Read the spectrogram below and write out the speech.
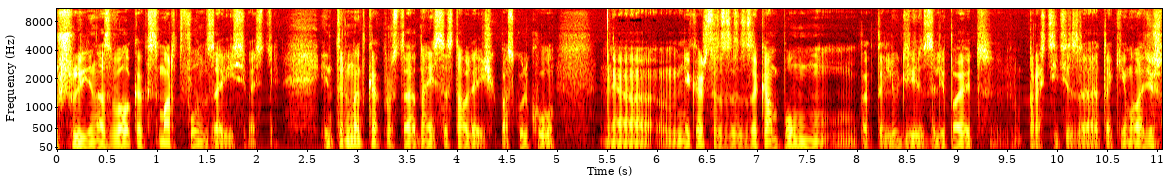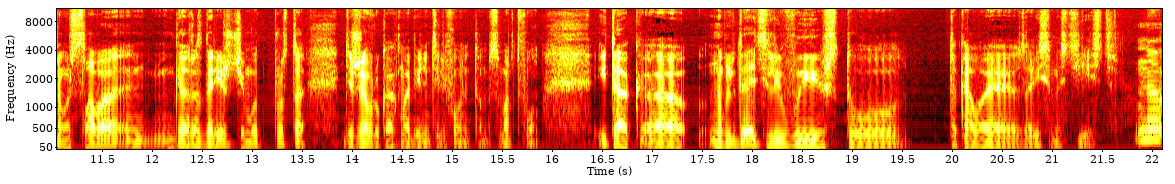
шире назвал как смартфон зависимости. Интернет как просто одна из составляющих, поскольку, э, мне кажется, за, за компом как-то люди залипают, простите за такие молодежные может, слова, э, гораздо реже, чем вот просто держа в руках мобильный телефон или там смартфон. Итак, э, наблюдаете ли вы, что таковая зависимость есть. Ну,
